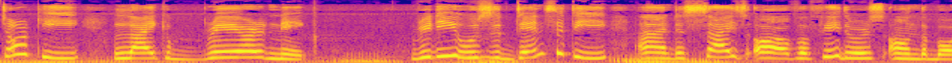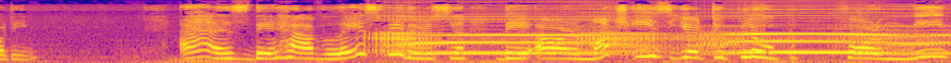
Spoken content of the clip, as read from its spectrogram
turkey like brear neck, reduced density and size of feathers on the body. As they have less feathers, they are much easier to pluck for meat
